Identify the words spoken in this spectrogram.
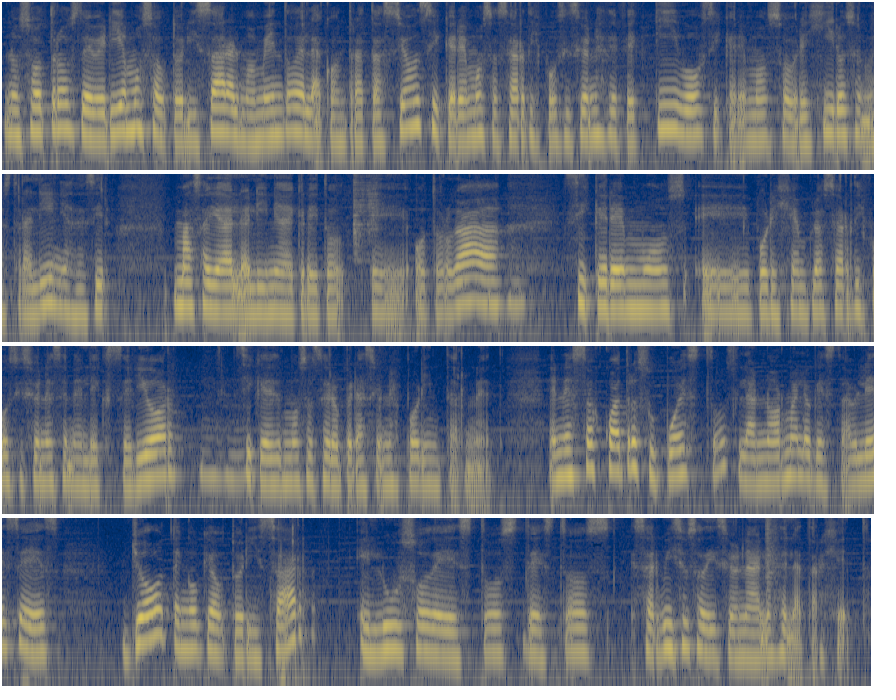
nosotros deberíamos autorizar al momento de la contratación si queremos hacer disposiciones de efectivo, si queremos sobregiros en nuestra línea, es decir, más allá de la línea de crédito eh, otorgada, si queremos, eh, por ejemplo, hacer disposiciones en el exterior, si queremos hacer operaciones por Internet. En estos cuatro supuestos, la norma lo que establece es yo tengo que autorizar el uso de estos, de estos servicios adicionales de la tarjeta.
